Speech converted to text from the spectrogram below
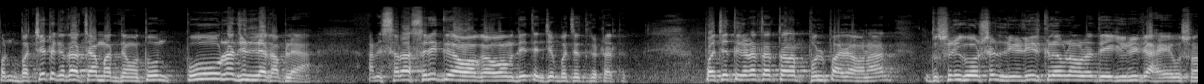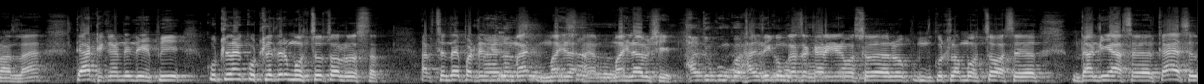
पण बचत गटाच्या माध्यमातून पूर्ण जिल्ह्यात आपल्या आणि सरासरी गावागावामध्ये त्यांचे बचत गट आहेत. बचत गटाचा त्यांना फुल फायदा होणार. दुसरी गोष्ट लेडीज क्लब नावाचं एक युनिट आहे उस्मानातला त्या ठिकाणी नेहमी कुठल्या कुठले तरी महोत्सव चालू असतात. अर्चनाताई पाटील महिला महिलाविषयी हळदी कुंकवाचा हळदी कुंकाचा कार्यक्रम असेल कुठला महोत्सव असेल दांडिया असेल काय असेल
